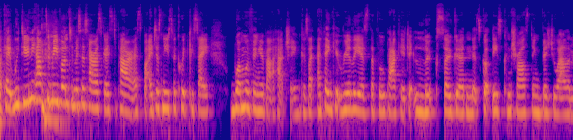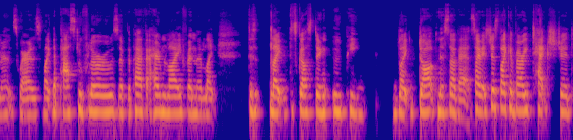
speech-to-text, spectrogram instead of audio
Okay, we do have to move on to Mrs. Harris Goes to Paris, but I just need to quickly say one more thing about Hatching because I, I think it really is the full package. It looks so good and it's got these contrasting visual elements, whereas like the pastel florals of the perfect home life and the like, dis- like disgusting oopy like darkness of it. So it's just like a very textured,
